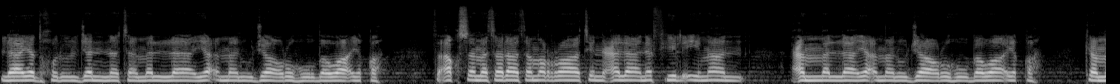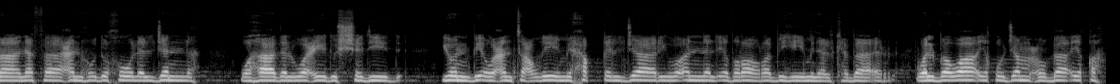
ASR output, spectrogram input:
لا يدخل الجنة من لا يأمن جاره بوائقه. فأقسم ثلاث مرات على نفي الإيمان عمن لا يأمن جاره بوائقه كما نفى عنه دخول الجنة وهذا الوعيد الشديد ينبئ عن تعظيم حق الجار وأن الإضرار به من الكبائر والبوائق جمع بائقة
